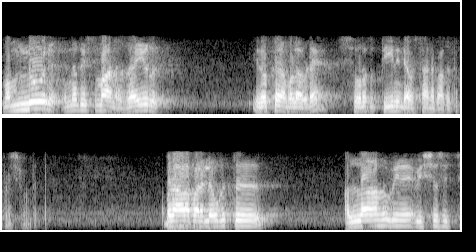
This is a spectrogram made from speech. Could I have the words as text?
മംനൂന് എന്നത് ഇസ്മാണ് ഗൈർ. ഇതൊക്കെ നമ്മൾ അവിടെ സൂറത്ത് തീനിന്റെ അവസാന ഭാഗത്ത് പഠിച്ചിട്ടുണ്ട്. അപ്പൊ നാളെ പരലോകത്ത് അള്ളാഹുവിനെ വിശ്വസിച്ച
